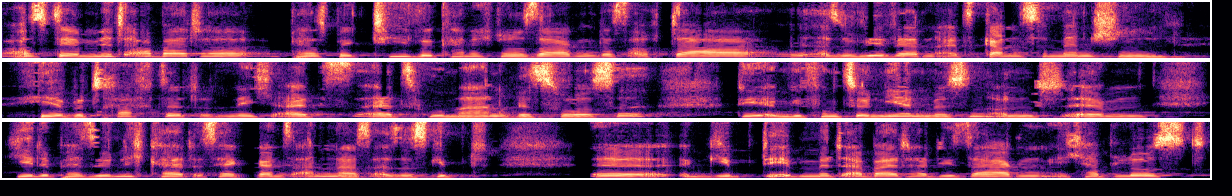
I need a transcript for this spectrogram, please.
aus der Mitarbeiterperspektive kann ich nur sagen, dass auch da, also wir werden als ganze Menschen hier betrachtet und nicht als, als Humanressource, die irgendwie funktionieren müssen. Und ähm, jede Persönlichkeit ist ja ganz anders. Also es gibt, äh, gibt eben Mitarbeiter, die sagen, ich habe Lust,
